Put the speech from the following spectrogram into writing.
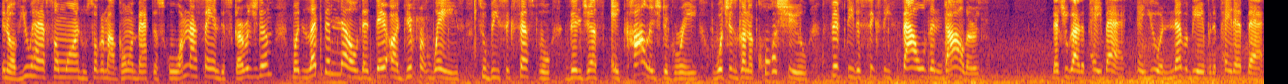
you know if you have someone who's talking about going back to school i'm not saying discourage them but let them know that there are different ways to be successful than just a college degree which is going to cost you 50 to 60 thousand dollars that you got to pay back and you will never be able to pay that back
